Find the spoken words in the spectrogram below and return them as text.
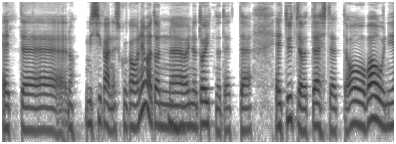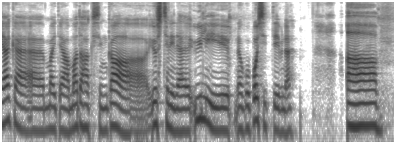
et eh, noh, mis iganes, kui kaua nemad on mm, -hmm. on ju toitnud, et, et ütlevad tõesti, et oo, vau, nii äge, ma ei tea, ma tahaksin ka just selline üli nagu positiivne uh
